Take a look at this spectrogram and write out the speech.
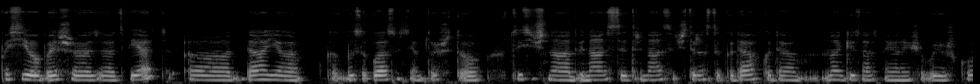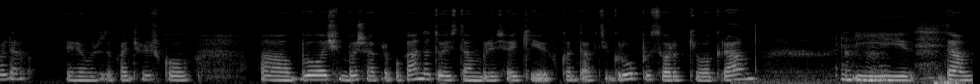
Спасибо большое за ответ. А, да, я как бы согласна с тем, то, что в 2012, 13, 14 годах, когда многие из нас, наверное, еще были в школе или уже заканчивали школу, а, была очень большая пропаганда, то есть там были всякие ВКонтакте группы 40 килограмм, mm-hmm. и там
